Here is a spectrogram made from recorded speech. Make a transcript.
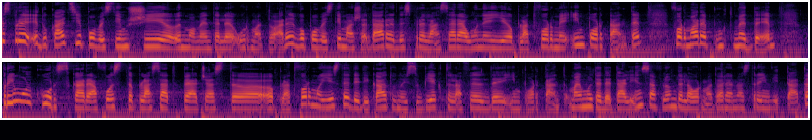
Despre educație povestim și în momentele următoare. Vă povestim așadar despre lansarea unei platforme importante, formare.md. Primul curs care a fost plasat pe această platformă este dedicat unui subiect la fel de important. Mai multe detalii însă aflăm de la următoarea noastră invitată.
